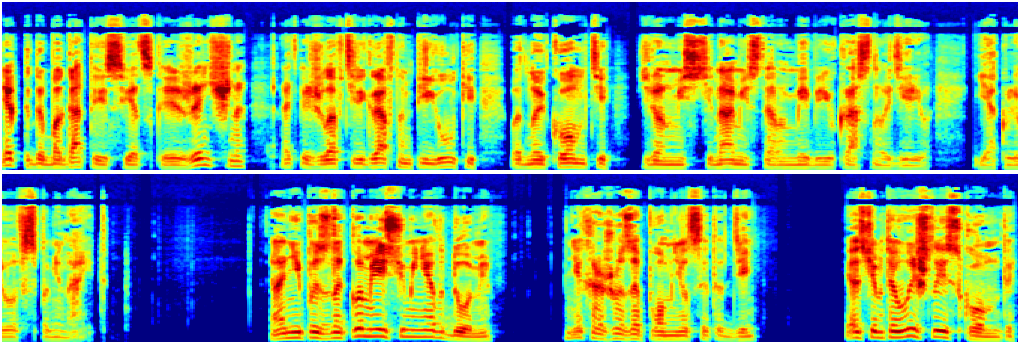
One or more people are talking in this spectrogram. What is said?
Некогда богатая светская женщина, она теперь жила в телеграфном переулке в одной комнате с зелеными стенами и старой мебелью красного дерева. Яковлева вспоминает. Они познакомились у меня в доме. Мне хорошо запомнился этот день. Я зачем-то вышла из комнаты.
